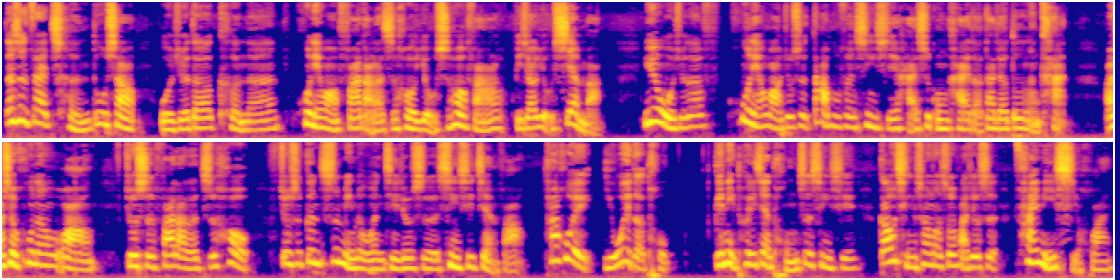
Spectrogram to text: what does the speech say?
但是在程度上，我觉得可能。互联网发达了之后，有时候反而比较有限吧，因为我觉得互联网就是大部分信息还是公开的，大家都能看。而且互联网就是发达了之后，就是更知名的问题就是信息茧房，它会一味的同给你推荐同质信息。高情商的说法就是猜你喜欢。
